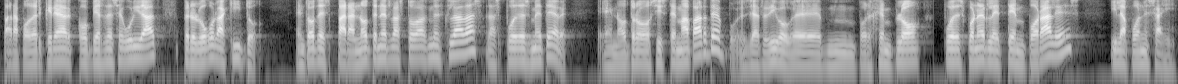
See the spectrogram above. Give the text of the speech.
para poder crear copias de seguridad, pero luego la quito. Entonces, para no tenerlas todas mezcladas, las puedes meter en otro sistema aparte, pues ya te digo, mm, por ejemplo, puedes ponerle temporales y la pones ahí.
